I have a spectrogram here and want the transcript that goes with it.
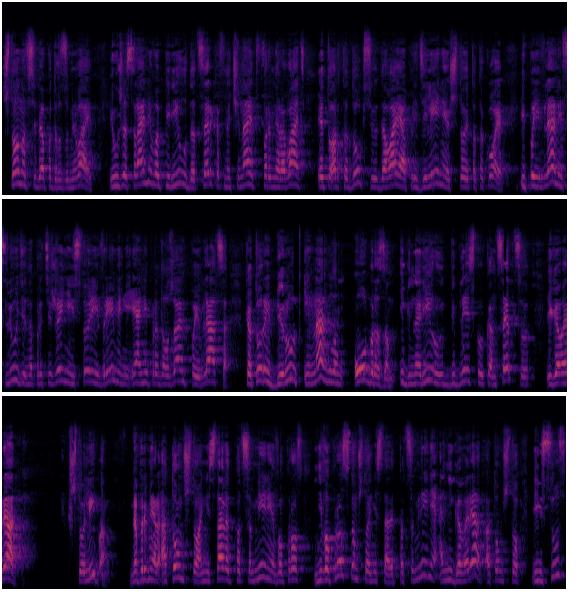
Что оно в себя подразумевает? И уже с раннего периода церковь начинает формировать эту ортодоксию, давая определение, что это такое. И появлялись люди на протяжении истории времени, и они продолжают появляться, которые берут и наглым образом игнорируют библейскую концепцию и говорят что-либо, Например, о том, что они ставят под сомнение вопрос, не вопрос в том, что они ставят под сомнение, они говорят о том, что Иисус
